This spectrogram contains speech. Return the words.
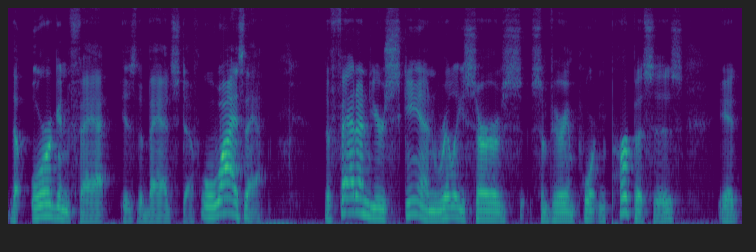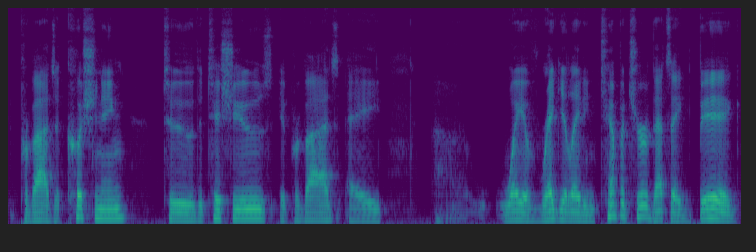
The organ fat is the bad stuff. Well, why is that? The fat under your skin really serves some very important purposes. It provides a cushioning to the tissues, it provides a uh, way of regulating temperature. That's a big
